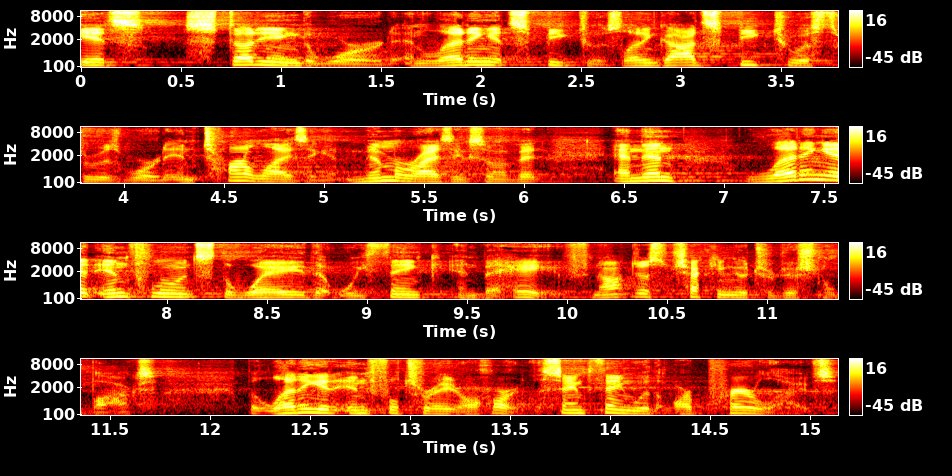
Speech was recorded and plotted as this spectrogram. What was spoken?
it's studying the Word and letting it speak to us, letting God speak to us through His Word, internalizing it, memorizing some of it, and then letting it influence the way that we think and behave, not just checking a traditional box, but letting it infiltrate our heart. The same thing with our prayer lives.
